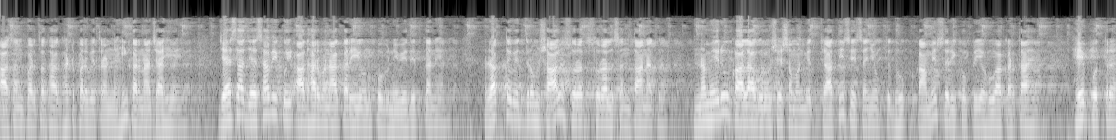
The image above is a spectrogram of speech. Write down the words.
आसन पर तथा घट पर वितरण नहीं करना चाहिए। जैसा जैसा भी कोई आधार बनाकर ही उनको निवेदित करें रक्त विद्रुमशाल सुरत सुरल संतानक, नमेरु काला गुरु से समन्वित जाति से संयुक्त धूप कामेश्वरी को प्रिय हुआ करता है। हे पुत्र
